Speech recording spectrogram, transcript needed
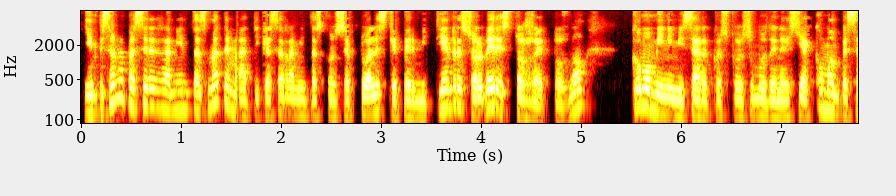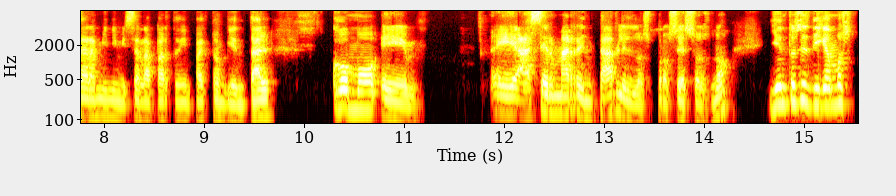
y empezaron a aparecer herramientas matemáticas, herramientas conceptuales que permitían resolver estos retos, ¿no? Cómo minimizar los consumos de energía, cómo empezar a minimizar la parte de impacto ambiental, cómo eh, eh, hacer más rentables los procesos, ¿no? Y entonces, digamos,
